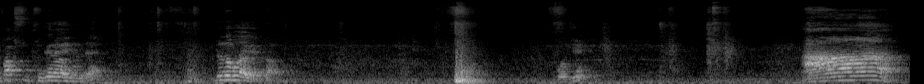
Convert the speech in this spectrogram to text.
박스 두 개나 있는데? 뜯어봐야겠다. 뭐지? 아,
